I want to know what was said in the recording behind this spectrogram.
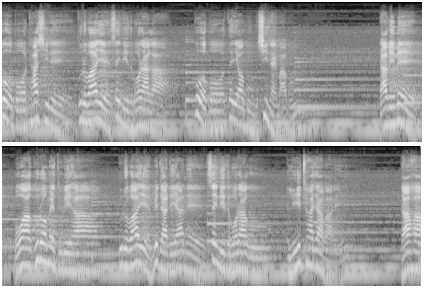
ကိုယ့်အပေါ်ထားရှိတဲ့သူတစ်ပါးရဲ့စိတ်နေသဘောထားကကိုယ့်အပေါ်သက်ရောက်မှုမရှိနိုင်ပါဘူး။ဒါပေမဲ့ဘဝကူးတော့မဲ့သူတွေဟာ သူတစ်ပါးရဲ့မေတ္တာတရားနဲ့စိတ်နေသဘောထားကိုအလေးထားကြပါတယ်။ဒါဟာ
